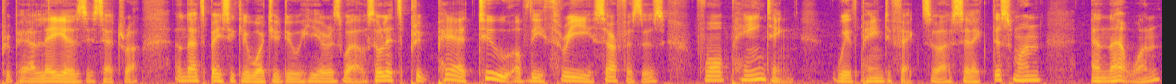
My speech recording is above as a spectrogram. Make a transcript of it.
prepare layers, etc. And that's basically what you do here as well. So let's prepare two of the three surfaces for painting with paint effect. So I select this one and that one,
